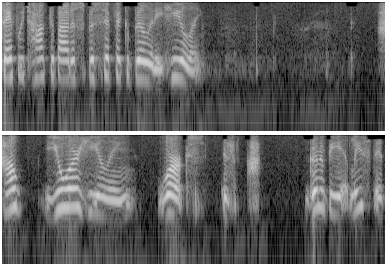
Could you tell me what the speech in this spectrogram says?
Say if we talked about a specific ability, healing, how your healing works is going to be at least at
